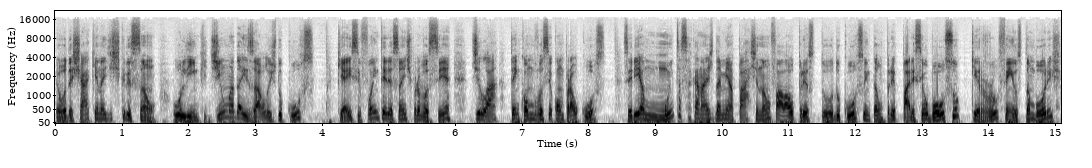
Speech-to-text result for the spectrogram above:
eu vou deixar aqui na descrição o link de uma das aulas do curso que aí se for interessante para você, de lá tem como você comprar o curso. Seria muita sacanagem da minha parte não falar o preço do, do curso, então prepare seu bolso, que rufem os tambores.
